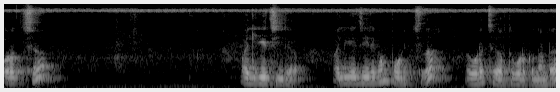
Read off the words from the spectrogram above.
കുറച്ച് വലിയ ജീരകം വലിയ ജീരകം പൊടിച്ചത് അതുകൂടെ ചേർത്ത് കൊടുക്കുന്നുണ്ട്.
